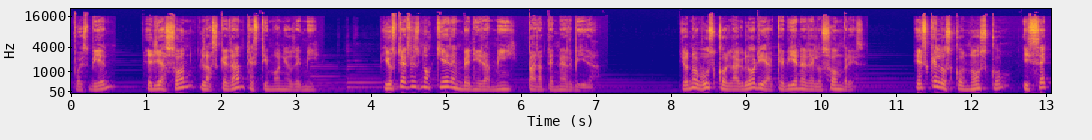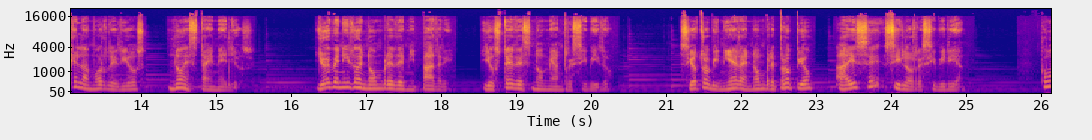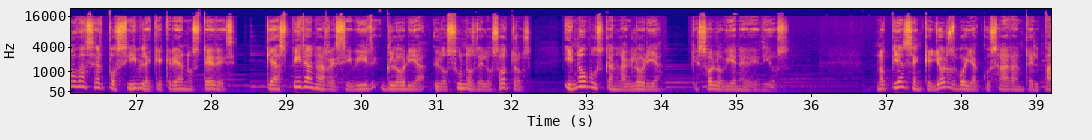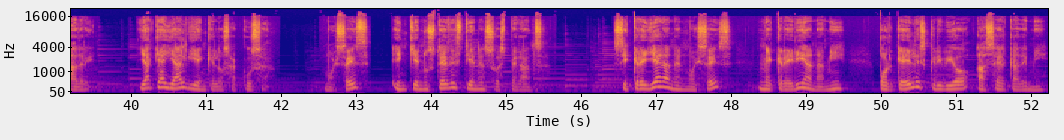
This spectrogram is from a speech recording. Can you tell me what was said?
Pues bien, ellas son las que dan testimonio de mí y ustedes no quieren venir a mí para tener vida. Yo no busco la gloria que viene de los hombres, es que los conozco y sé que el amor de Dios no está en ellos. Yo he venido en nombre de mi Padre, y ustedes no me han recibido. Si otro viniera en nombre propio, a ese sí lo recibirían. ¿Cómo va a ser posible que crean ustedes que aspiran a recibir gloria los unos de los otros y no buscan la gloria que solo viene de Dios. No piensen que yo los voy a acusar ante el Padre, ya que hay alguien que los acusa, Moisés, en quien ustedes tienen su esperanza. Si creyeran en Moisés, me creerían a mí, porque él escribió acerca de mí.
